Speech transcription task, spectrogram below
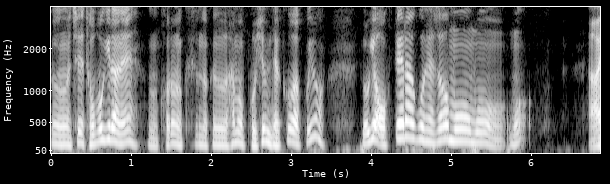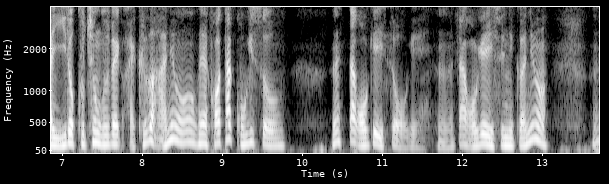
어, 제 더보기란에 어, 걸어놓겠습니다. 그 한번 보시면 될 것 같고요. 여기 억대라고 해서 뭐 뭐 뭐 아 1억 9,900. 아 그거 아니요. 그냥 거딱 거기 있어. 네? 딱 어게 있어 어게. 어, 딱 어게 있으니까요. 어?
